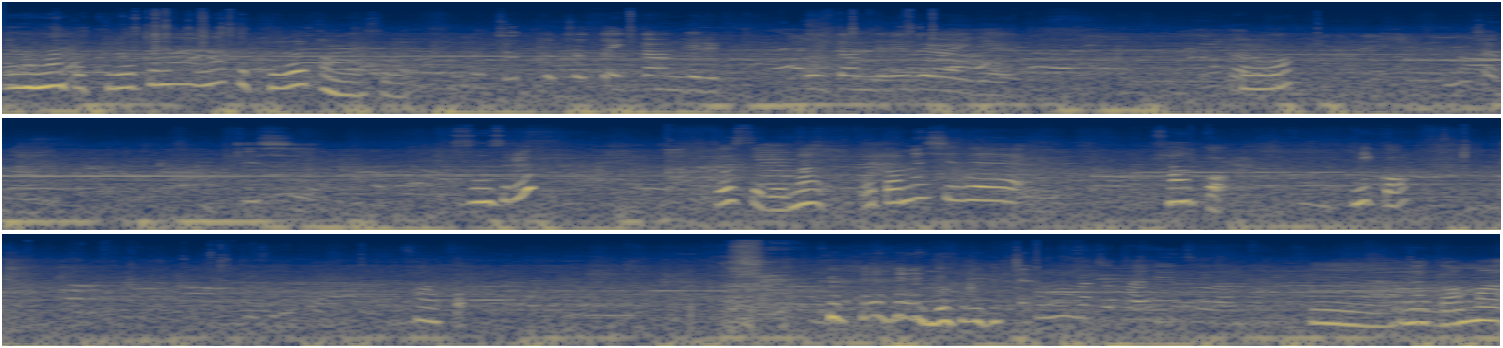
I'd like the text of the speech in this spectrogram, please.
えなんか黒くない？なんか黒いかもそれ。ちょっとちょっと傷んでる傷んでるぐらいでこれは？なんじゃない？騎士そうするどうする？なんお試しで3個。2個？3個。ごめん。大変そうだね。うん。なんかあんま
